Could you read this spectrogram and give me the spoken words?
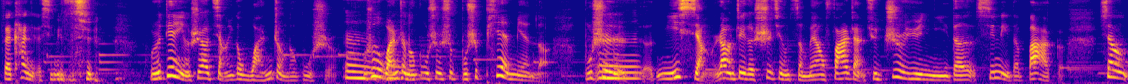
在看你的心理咨询。我说电影是要讲一个完整的故事，嗯，我说的完整的故事是不是片面的？不是呃你想让这个事情怎么样发展，去治愈你的心理的 bug。像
